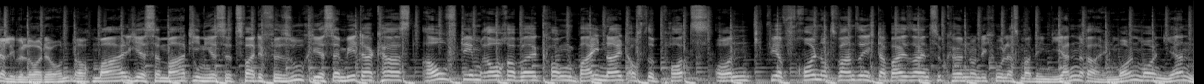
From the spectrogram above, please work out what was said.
Tja, liebe Leute, und nochmal, hier ist der Martin, hier ist der zweite Versuch, hier ist der Metacast auf dem Raucherbalkon bei Night of the Pots und wir freuen uns wahnsinnig dabei sein zu können und ich hole erstmal den Jan rein. Moin, moin, Jan.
